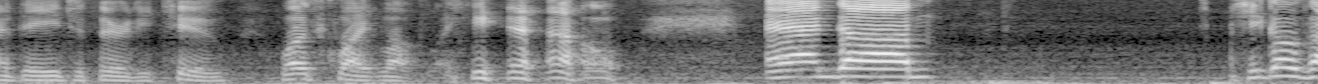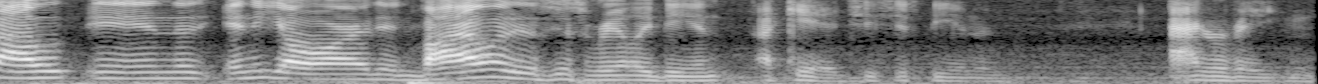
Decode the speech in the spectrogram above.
at the age of 32, was quite lovely, you know? And, um, she goes out in the in the yard, and Violet is just really being a kid. She's just being an aggravating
